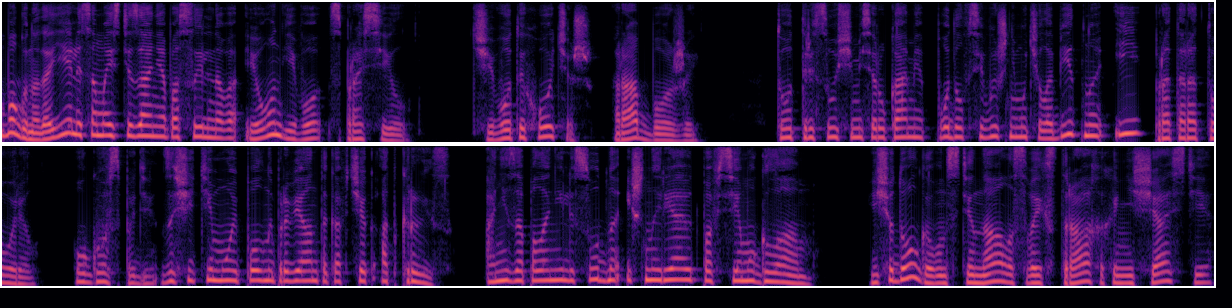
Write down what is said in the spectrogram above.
Богу надоели самоистязания посыльного, и он его спросил. «Чего ты хочешь, раб Божий?» Тот трясущимися руками подал Всевышнему челобитную и протараторил. «О, Господи, защити мой полный провианта ковчег от крыс! Они заполонили судно и шныряют по всем углам!» Еще долго он стенал о своих страхах и несчастье,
